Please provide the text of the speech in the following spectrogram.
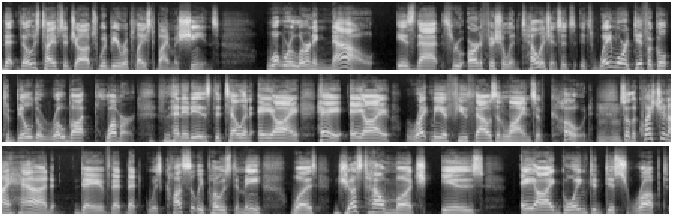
that those types of jobs would be replaced by machines. What we're learning now is that through artificial intelligence, it's it's way more difficult to build a robot plumber than it is to tell an AI, "Hey, AI, write me a few thousand lines of code." Mm-hmm. So the question I had, Dave, that that was constantly posed to me was just how much is AI going to disrupt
